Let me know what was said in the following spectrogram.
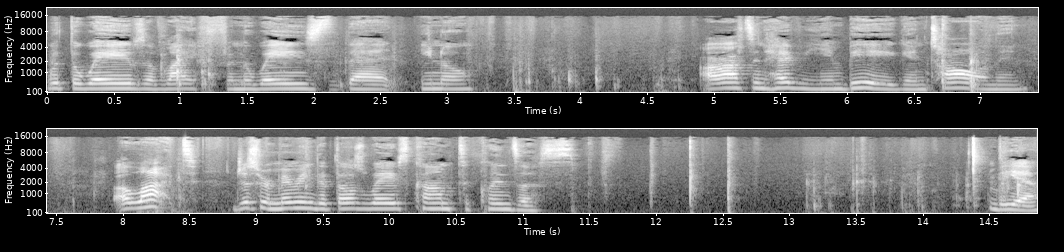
with the waves of life and the waves that, you know, are often heavy and big and tall and a lot. Just remembering that those waves come to cleanse us. But yeah,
